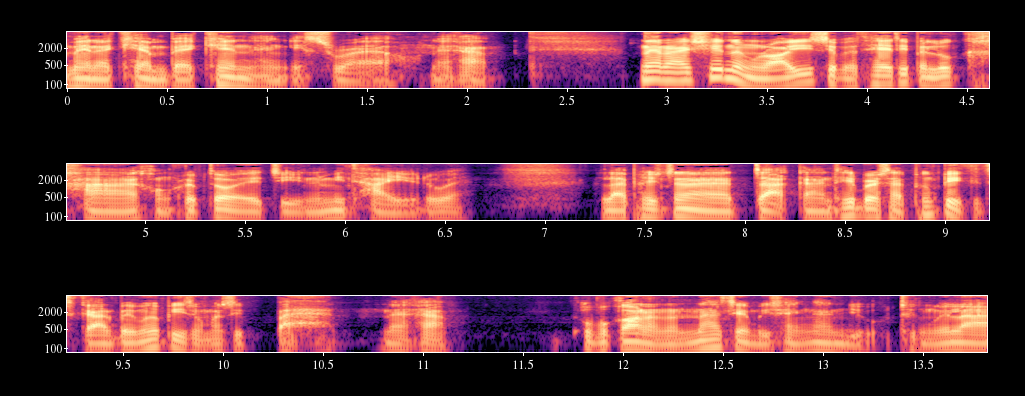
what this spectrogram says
เมนาเคมเบเคนแห่งอิสราเอลนะครับในรายชื่อ 120 ประเทศที่เป็นลูกค้าของคริปโตเอจีนั้นมีไทยอยู่ด้วย และพิจารณาจากการที่บริษัทเพิ่งปิดกิจการไปเมื่อปี 2018 นะครับอุปกรณ์เหล่านั้นน่าจะยังมีใช้งานอยู่ ถึงเวลา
